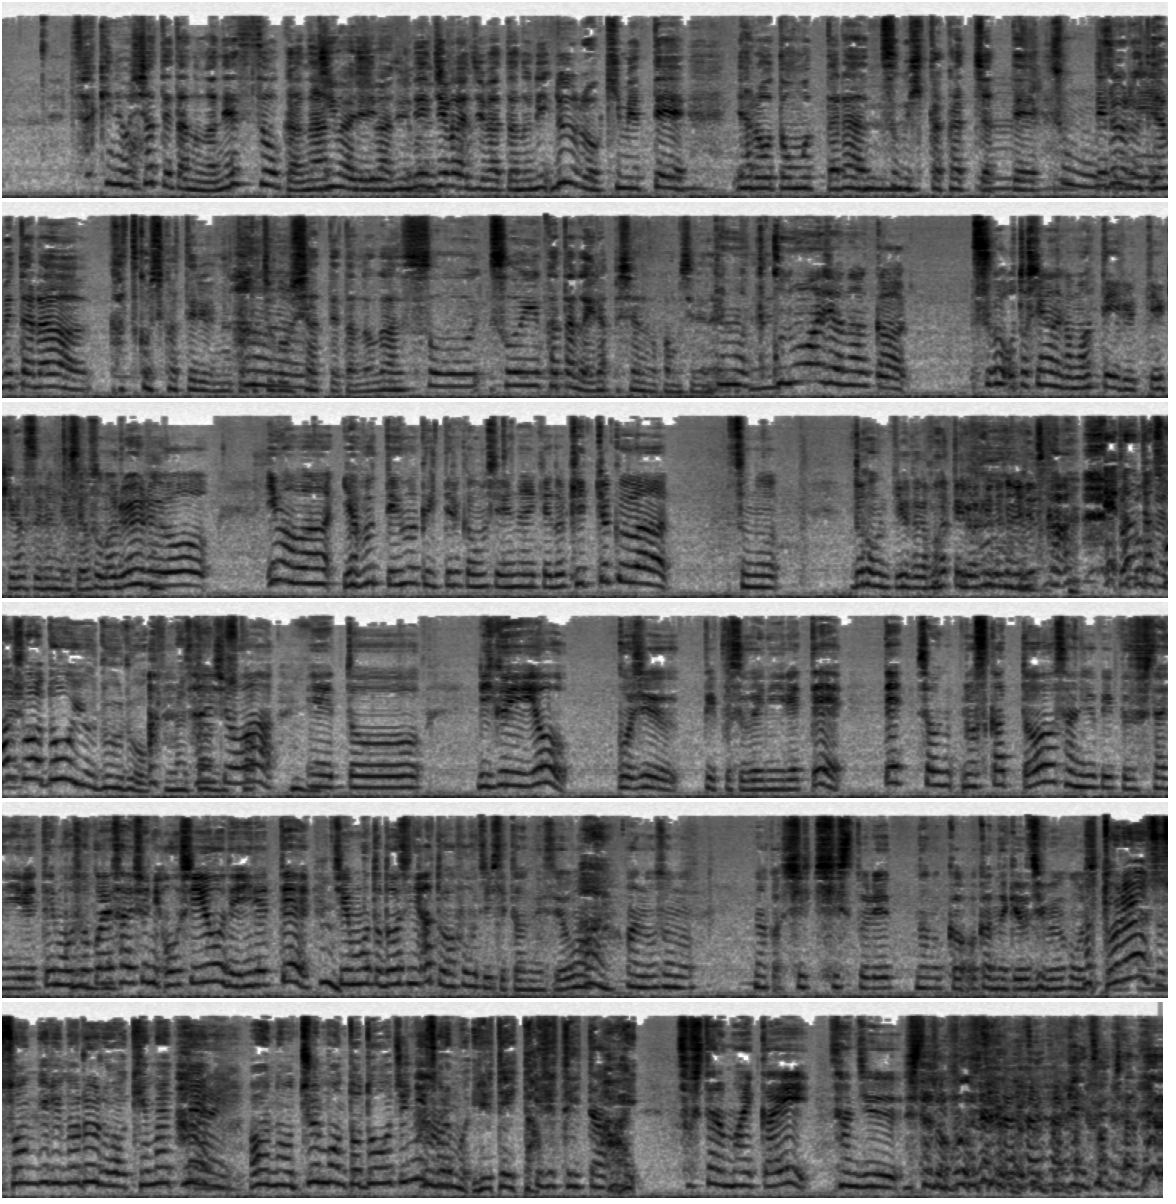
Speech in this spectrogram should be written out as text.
さっきねおっしゃってたのがねそうかなって。じわじわね。じわじわとのルールを決めてやろうと思ったら、すぐ引っかかっちゃって、うん。で、ね、ルールやめたら勝少し勝てるようになったとちょっとおっしゃってたのが、はい、そうそういう方がいらっしゃるのかもしれないで、ね、でもこのままじゃなんかすごい落とし穴が待っているっていう気がするんですよ。そのルールを、今は破ってうまくいってるかもしれないけど結局はそのドーンっていうのが待ってるわけじゃないですか。えだって最初はどういうルールを決めたんですか？最初は、えっ、ー、と利食いを50ピップス上に入れてでそのロスカットを30ピップス下に入れてもうそこで最初に OCO で入れて、うん、注文と同時にあとは放置してたんですよ、はい、あのそのなんかシシストレなのかわかんないけど自分方式とりあえず損切りのルールは決めて、はい、あの注文と同時にそれも入れていた、はい、入れていた、はい、そしたら毎回30下の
